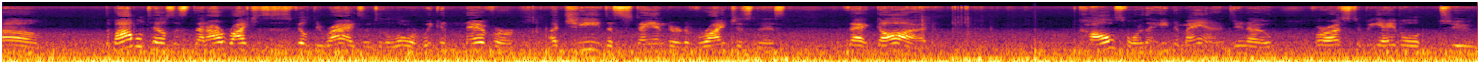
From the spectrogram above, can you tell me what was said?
um, the Bible tells us that our righteousness is filthy rags unto the Lord. We could never achieve the standard of righteousness that God calls for, that He demands, you know, for us to be able to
